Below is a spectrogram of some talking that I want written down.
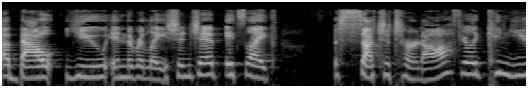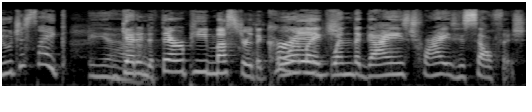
about you in the relationship, it's like such a turn off. You're like, can you just like Yeah. get into therapy, muster the courage? Or like when the guy tries, he's selfish.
